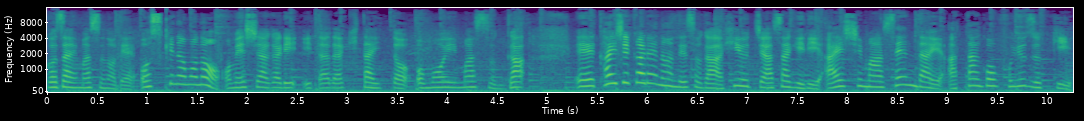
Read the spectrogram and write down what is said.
ございますのでお好きなものをお召し上がりいただきたいと思いますが、えー、海事カレーなんですが日内朝霧相島仙台愛宕冬月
